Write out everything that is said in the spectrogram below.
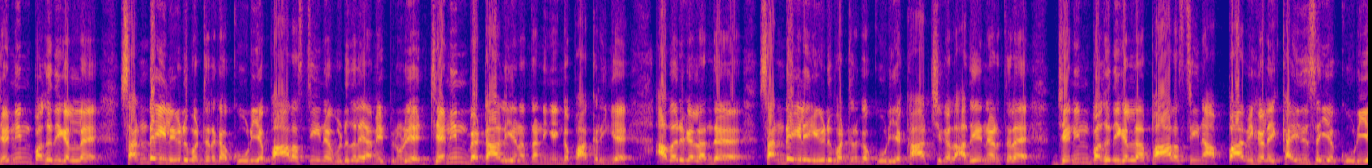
ஜெனின் பகுதிகளில் சண்டையில் ஈடுபட்டிருக்கக்கூடிய பாலஸ்தீன விடுதலை அமைப்பினுடைய ஜெனின் பெட்டாலியனை தான் நீங்க இங்க பார்க்குறீங்க அவர்கள் அந்த சண்டையில் ஈடுபட்டிருக்கக்கூடிய காட்சிகள் அதே நேரத்தில் ஜெனின் பகுதிகளில் பாலஸ்தீன அப்பாவிகளை கைது செய்யக்கூடிய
